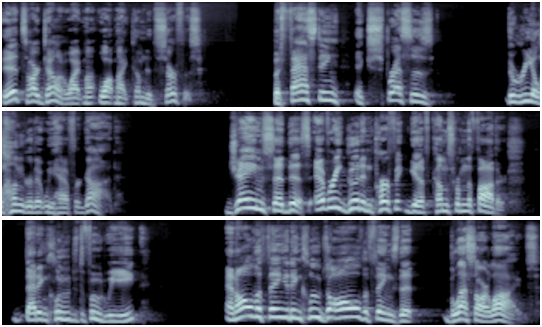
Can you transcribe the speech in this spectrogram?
It's hard telling what might, what might come to the surface. But fasting expresses the real hunger that we have for God. James said this every good and perfect gift comes from the Father. That includes the food we eat. And all the thing, it includes all the things that bless our lives.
